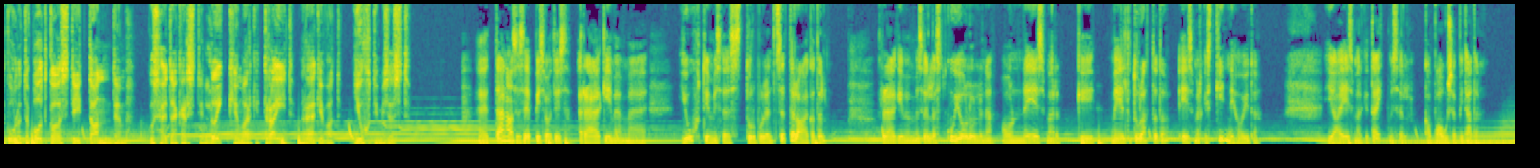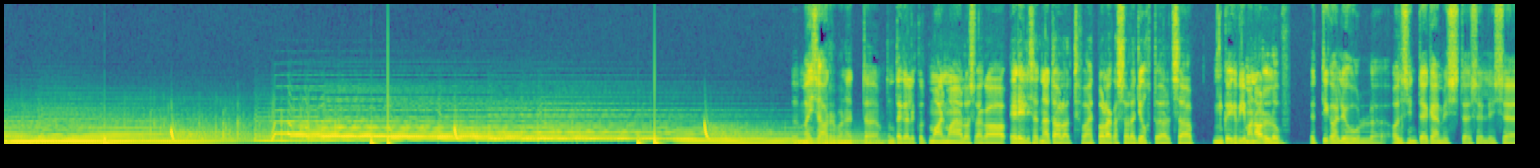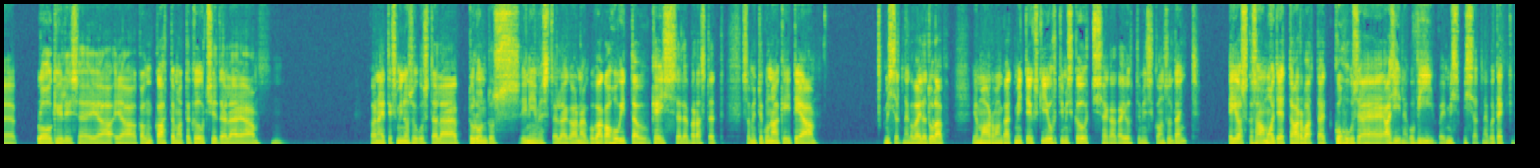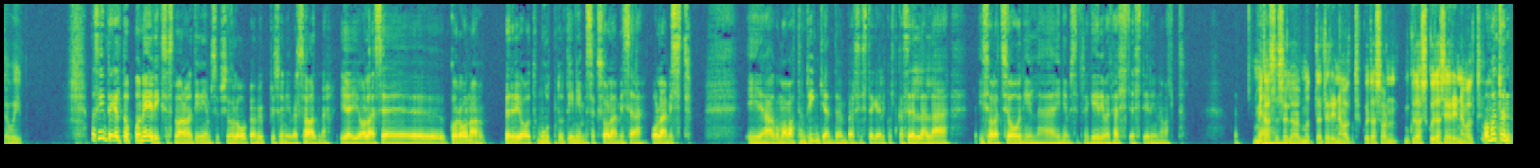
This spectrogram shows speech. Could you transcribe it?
Te kuulate podcasti Tandem, kus Hede-Kerstin Luik ja Margit Raid räägivad juhtimisest. tänases episoodis räägime me juhtimisest turbulentsetel aegadel. räägime me sellest, kui oluline on eesmärki meelde tuletada, eesmärgist kinni hoida ja eesmärgi täitmisel ka pause pidada arvan, et äh, on tegelikult maailma ajaloos väga erilised nädalad, vahet pole, kas sa oled juht või oled sa kõige viimane alluv, et igal juhul on siin tegemist sellise loogilise ja, ja kahtlemata coach idele ja ka näiteks minusugustele turundusinimestele ka nagu väga huvitav case, sellepärast et sa mitte kunagi ei tea, mis sealt nagu välja tuleb. Ja ma arvan ka, et mitte ükski juhtimiscoach ega ka juhtimiskonsultant ei oska samamoodi ette arvata, et kuhu see asi nagu viib või mis, mis sealt nagu tekkida võib? ma siin tegelikult oponeeriks, sest ma arvan, et inimese psühholoogia on üpris universaalne ja ei ole see koroonaperiood muutnud inimeseks olemise olemist. ja kui ma vaatan ringi enda ümber, siis tegelikult ka sellele isolatsioonile inimesed reageerivad hästi-hästi erinevalt mida sa selle all mõtled erinevalt, kuidas on, kuidas, kuidas erinevalt? ma mõtlen,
